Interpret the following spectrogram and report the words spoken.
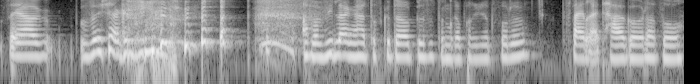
sehr sicher gefühlt. Aber wie lange hat das gedauert, bis es dann repariert wurde? Zwei, drei Tage oder so.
